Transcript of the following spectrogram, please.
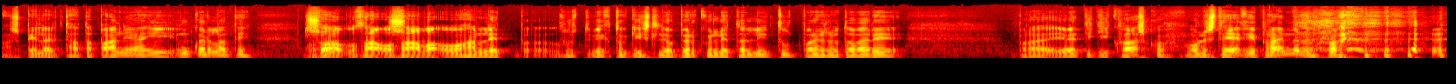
hann spilar í Tatabania í Ungverilandi og, það, og, það, og, það, var- og hann lit þú veist, Viktor Gísli og Björgun lit að líti út bara eins og þetta væri bara, ég veit ekki hvað sko. Óli Stefi í præminu bara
